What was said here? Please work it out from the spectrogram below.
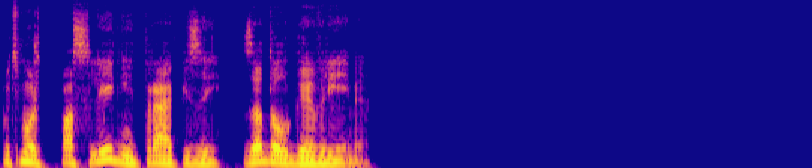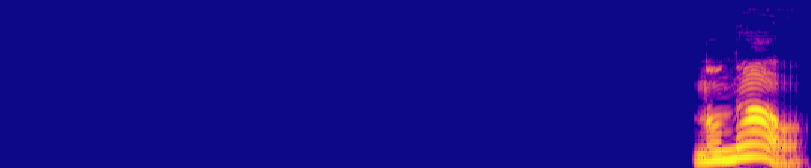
быть может, последней трапезой за долгое время. Но Нао,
